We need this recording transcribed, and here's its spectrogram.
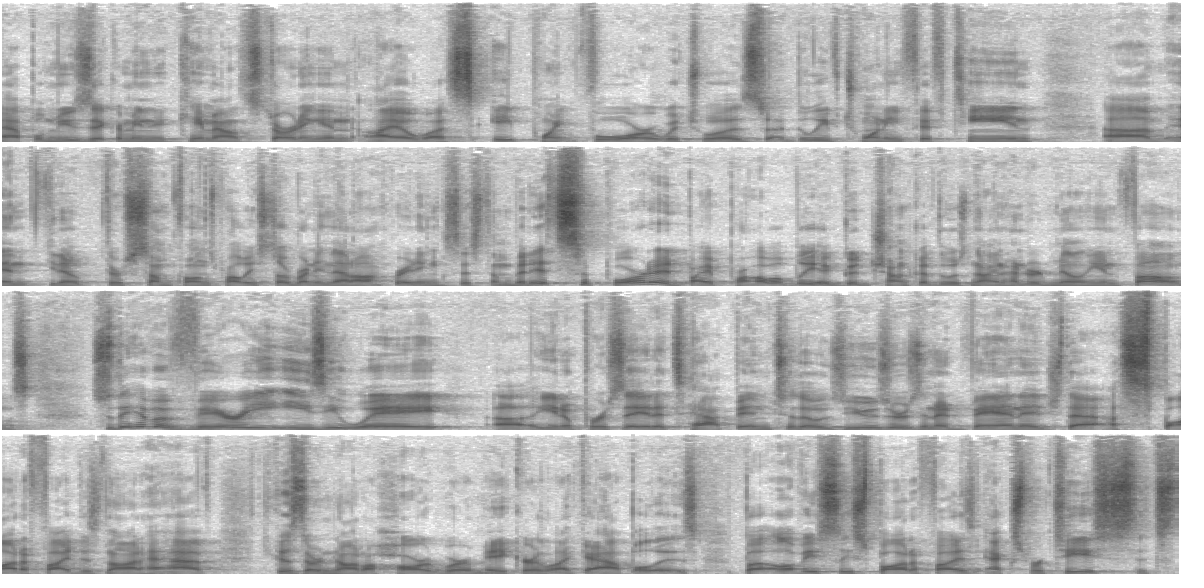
Apple Music, I mean, it came out starting in iOS 8.4, which was, I believe, 2015. Um, and you know, there's some phones probably still running that operating system, but it's supported by probably a good chunk of those 900 million phones. So they have a very easy way, uh, you know, per se, to tap into those users, an advantage that a Spotify does not have because they're not a hardware maker like Apple is. But obviously, Spotify's expertise, it's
